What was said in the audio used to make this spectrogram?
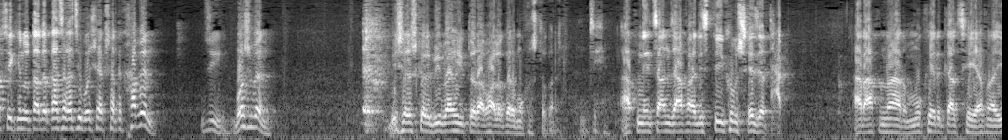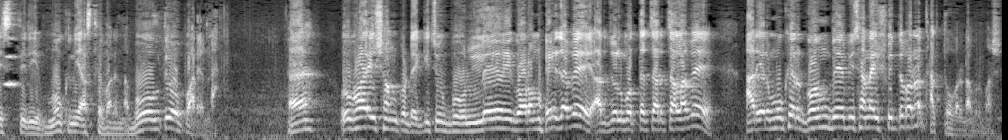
আছে কিন্তু তাদের কাছাকাছি বসে একসাথে খাবেন জি বসবেন। বিশেষ করে বিবাহিতরা ভালো করে মুখস্থ করেন। জি আপনি চান যে আপনার স্ত্রী খুব সেজে থাক। আর আপনার মুখের কাছে আপনার স্ত্রী মুখ নিয়ে আসতে পারে না, বলতেও পারে না। হ্যাঁ? উভয় সংকটে কিছু বললে গরম হয়ে যাবে, আর জুল অত্যাচার চালাবে, আর এর মুখের গন্ধে বিছানায় শুইতে পারে না, থাকতেও পারে না আপনার পাশে।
